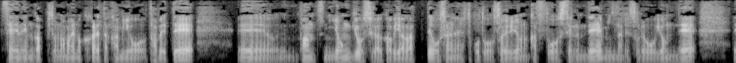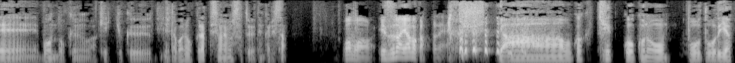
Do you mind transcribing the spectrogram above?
生年月日と名前の書かれた紙を食べて、えー、パンツに4行詞が浮かび上がって、おしゃれな一言を添えるような活動をしてるんで、みんなでそれを読んで、えー、ボンド君は結局、ネタバレを食らってしまいましたという展開でした。まあまあ、絵面やばかったね。いやー、僕は結構この冒頭でやっ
